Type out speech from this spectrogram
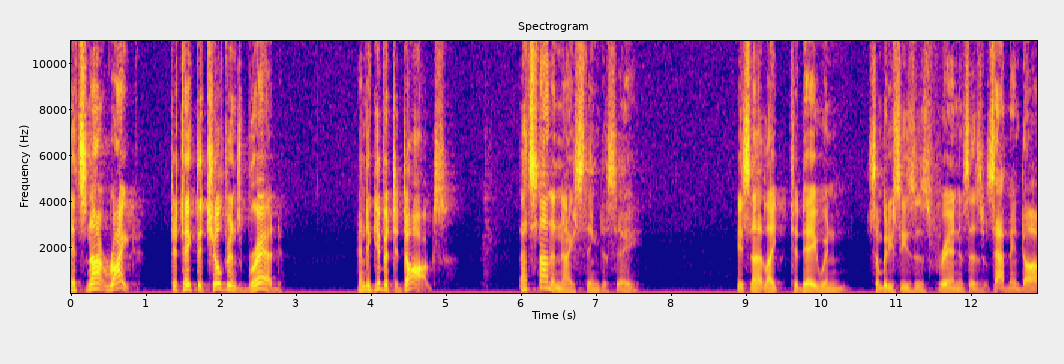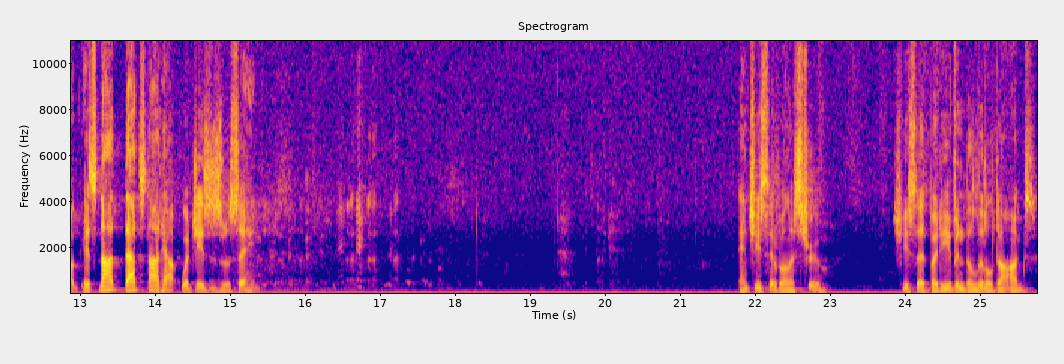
It's not right to take the children's bread and to give it to dogs. That's not a nice thing to say. It's not like today when somebody sees his friend and says, What's happening, dog? It's not, that's not how, what Jesus was saying. And she said, Well, that's true. She said, But even the little dogs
